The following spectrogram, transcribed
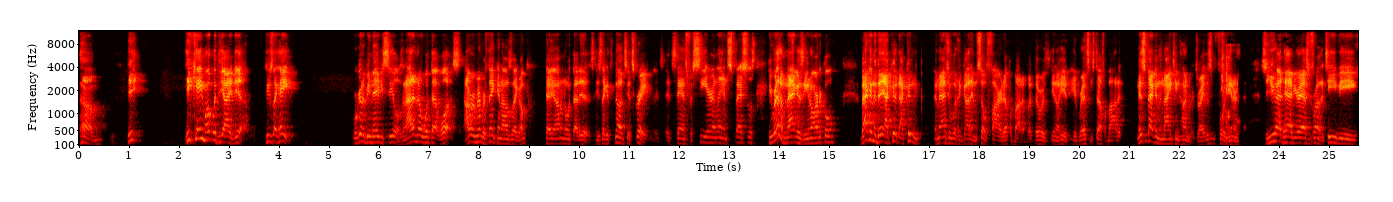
yeah. um, he he came up with the idea. He was like, "Hey, we're going to be Navy SEALs," and I didn't know what that was. I remember thinking, I was like, "Okay, I don't know what that is." He's like, "It's no, it's, it's great. It's, it stands for Sea Air and Land Specialist." He read a magazine article. Back in the day, I couldn't I couldn't imagine what had got him so fired up about it, but there was, you know, he had, he had read some stuff about it. This is back in the 1900s, right? This is before the internet. So you had to have your ass in front of the TV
